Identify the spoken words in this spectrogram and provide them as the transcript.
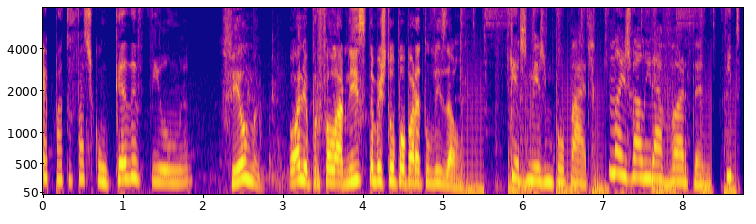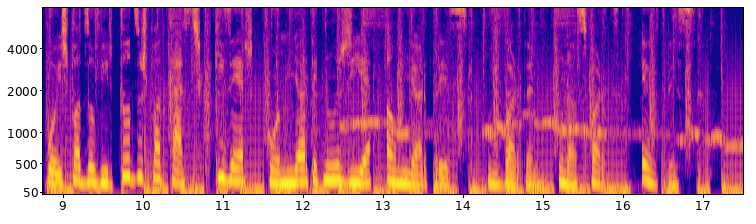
É pá, tu fazes com cada filme. Filme? Olha, por falar nisso, também estou a poupar a televisão. Queres mesmo poupar? Mais vale ir à Vorten. E depois podes ouvir todos os podcasts que quiseres com a melhor tecnologia ao melhor preço. Vorten. O nosso forte é o preço.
